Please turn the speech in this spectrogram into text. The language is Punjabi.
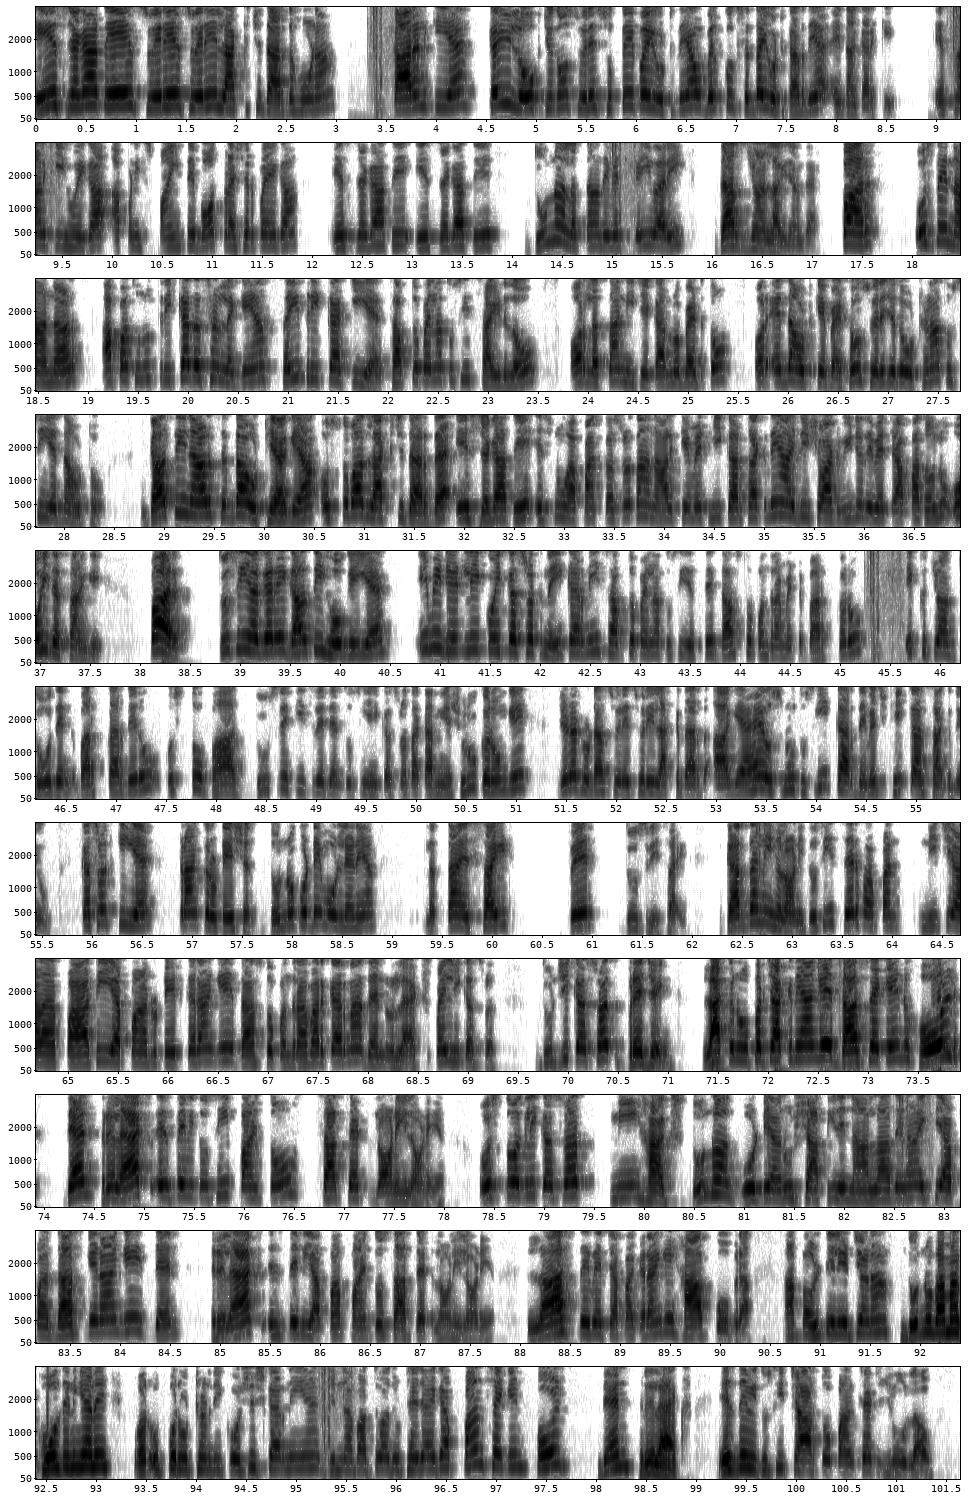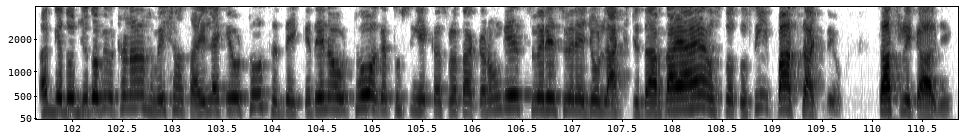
ਇਸ ਜਗ੍ਹਾ ਤੇ ਸਵੇਰੇ ਸਵੇਰੇ ਲੱਕ 'ਚ ਦਰਦ ਹੋਣਾ। ਕਾਰਨ ਕੀ ਹੈ? ਕਈ ਲੋਕ ਜਦੋਂ ਸਵੇਰੇ ਸੁੱਤੇ ਪਏ ਉੱਠਦੇ ਆ, ਉਹ ਬਿਲਕੁਲ ਸਿੱਧਾ ਹੀ ਉੱਠ ਖੜਦੇ ਆ ਇਦਾਂ ਕਰਕੇ। ਇਸ ਨਾਲ ਕੀ ਹੋਏਗਾ? ਆਪਣੀ ਸਪਾਈਨ ਤੇ ਬਹੁਤ ਪ੍ਰੈਸ਼ਰ ਪਏਗਾ। ਇਸ ਜਗ੍ਹਾ ਤੇ, ਇਸ ਜਗ੍ਹਾ ਤੇ ਦੋਨਾਂ ਲੱਤਾਂ ਦੇ ਵਿੱਚ ਕਈ ਵਾਰੀ ਦਰਦ ਜਾਣ ਲੱਗ ਜਾਂਦਾ ਹੈ। ਪਰ ਉਸ ਦੇ ਨਾਲ ਨਾਲ ਆਪਾਂ ਤੁਹਾਨੂੰ ਤਰੀਕਾ ਦੱਸਣ ਲੱਗੇ ਆ ਸਹੀ ਤਰੀਕਾ ਕੀ ਹੈ? ਸਭ ਤੋਂ ਪਹਿਲਾਂ ਤੁਸੀਂ ਸਾਈਡ ਲਓ ਔਰ ਲੱਤਾਂ ਨੀਚੇ ਕਰ ਲਓ ਬੈੱਡ ਤੋਂ ਔਰ ਇਦਾਂ ਉੱਠ ਕੇ ਬੈਠੋ। ਸਵੇਰੇ ਜਦੋਂ ਉੱਠਣਾ, ਤੁਸੀਂ ਇਦਾਂ ਉੱਠੋ। ਗਲਤੀ ਨਾਲ ਸਿੱਧਾ ਉੱਠਿਆ ਗਿਆ, ਉਸ ਤੋਂ ਬਾਅਦ ਲੱਕ 'ਚ ਦਰਦ ਹੈ, ਇਸ ਜਗ੍ਹਾ ਤੇ ਇਸ ਨੂੰ ਆਪਾਂ ਕਸਰਤਾਂ ਨਾਲ ਕਿਵੇਂ ਠੀਕ ਕਰ ਸਕਦੇ ਹਾਂ, ਅੱਜ ਦੀ ਸ਼ਾਰਟ ਵੀਡੀਓ ਦੇ ਵਿੱਚ ਆਪਾਂ ਤੁਹਾਨੂੰ ਉਹੀ ਦੱਸਾਂਗੇ। ਪਰ ਤੁਸੀਂ ਅਗਰ ਇਹ ਗਲਤੀ ਹੋ ਗਈ ਹੈ ਇਮੀਡੀਏਟਲੀ ਕੋਈ ਕਸਰਤ ਨਹੀਂ ਕਰਨੀ, ਸਭ ਤੋਂ ਪਹਿਲਾਂ ਤੁਸੀਂ ਇਸ ਤੇ 10 ਤੋਂ 15 ਮਿੰਟ ਬਰਫ਼ ਕਰੋ, ਇੱਕ ਜਾਂ ਦੋ ਦਿਨ ਬਰਫ਼ ਕਰਦੇ ਰਹੋ, ਉਸ ਤੋਂ ਬਾਅਦ ਦੂਸਰੇ, ਤੀਸਰੇ ਦਿਨ ਤੁਸੀਂ ਇਹ ਕਸਰਤਾਂ ਕਰਨੀਆਂ ਸ਼ੁਰੂ ਕਰੋਗੇ, ਜਿਹੜਾ ਤੁਹਾਡਾ ਸਵੇਰੇ ਸਵੇਰੇ ਲੱਕ ਦਰਦ ਆ ਗਿਆ ਹੈ ਉਸ ਨੂੰ ਤੁਸੀਂ ਘਰ ਦੇ ਵਿੱਚ ਠੀਕ ਕਰ ਸਕਦੇ ਹੋ। ਕਸਰਤ ਕੀ ਹੈ? ਟਰੰਕ ਰੋਟੇਸ਼ਨ ਦੋਨੋਂ ਗੋਡੇ ਮੋੜ ਲੈਣੇ ਆ, ਲੱਤਾਂ ਇਸ ਸਾਈਡ ਫਿਰ ਦੂਸਰੀ ਸਾਈਡ ਗਰਦਨ ਨਹੀਂ ਹਿਲਾਉਣੀ ਤੁਸੀਂ, ਸਿਰਫ ਆਪਾਂ ਨੀਚੇ ਵਾਲਾ ਪਾਰਟ ਹੀ ਆਪਾਂ ਰੋਟੇਟ ਕਰਾਂਗੇ 10 ਤੋਂ 15 ਵਾਰ ਕਰਨਾ ਦੈਨ ਰਿਲੈਕਸ ਪਹਿਲੀ ਕਸਰਤ। ਦੂਜੀ ਕਸਰਤ ਬ੍ਰਿਜਿੰਗ ਲੱਕ ਨੂੰ ਉੱਪਰ ਚੱਕ ਦਿਆਂਗੇ 10 ਸੈਕਿੰਡ ਹੋਲਡ ਦੈਨ ਰਿਲੈਕਸ ਇਸ ਦੇ ਵੀ ਤੁਸੀਂ 5 ਤੋਂ 7 ਸੈਟ ਲਾਉਣੇ ਲਾਉਣੇ ਆ। ਉਸ ਤੋਂ ਅਗਲੀ ਕਸਰਤ ਨੀ ਹਗਸ ਦੋਨੋਂ ਗੋਡਿਆਂ ਨੂੰ ਛਾਤੀ ਦੇ ਨਾਲ ਲਾ ਦੇਣਾ, ਇੱਥੇ ਆਪਾਂ 10 ਗਿਣਾਂਗੇ ਦੈਨ ਰਿਲੈਕਸ ਇਸ ਦੇ ਵੀ ਆਪਾਂ 5 ਤੋਂ 7 ਸੈਟ ਲਾਉਣੇ ਹੀ ਲਾਉਣੇ ਆ। ਲਾਸਟ ਦੇ ਵਿੱਚ ਆਪਾਂ ਕਰਾਂਗੇ ਹਾਫ ਕੋਬਰਾ ਆਪਾਂ ਉਲਟੇ ਲੇਟ ਜਾਣਾ, ਦੋਨੋਂ ਬਾਹਾਂ ਖੋਲ ਦੇਣੀਆਂ ਨੇ ਔਰ ਉੱਪਰ ਉੱਠਣ ਦੀ ਕੋਸ਼ਿਸ਼ ਕਰਨੀ ਹੈ, ਜਿੰਨਾ ਵੱਧ ਤੋਂ ਵੱਧ ਉੱਠਿਆ ਜਾਏਗਾ 5 ਸੈਕਿੰਡ ਹੋਲਡ ਦੈਨ ਰਿਲੈਕਸ ਇਸ ਦੇ ਵੀ ਤੁਸੀਂ 4 ਤੋਂ 5 ਸੈਟ ਜ਼ਰੂਰ ਲਾਓ। ਅੱਗੇ ਤੋਂ ਜਦੋਂ ਵੀ ਉੱਠਣਾ, ਹਮੇਸ਼ਾ ਸਾਈਡ ਲੈ ਕੇ ਉੱਠੋ, ਸਿੱਧੇ ਕਿਤੇ ਨਾ ਉੱਠੋ। ਅਗਰ ਤੁਸੀਂ ਇਹ ਕਸਰਤਾਂ ਕਰੋਗੇ ਸਵੇਰੇ ਸਵੇਰੇ ਜੋ ਲੱਕ 'ਚ ਦਰਦ ਆਇਆ ਹੈ, ਉਸ ਤੋਂ ਤੁਸੀਂ ਬਚ ਸਕਦੇ ਹੋ। ਸਤਿ ਸ੍ਰੀ ਅਕਾਲ ਜੀ।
